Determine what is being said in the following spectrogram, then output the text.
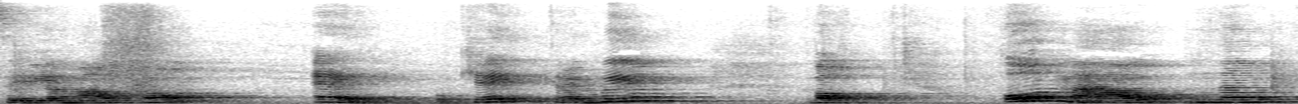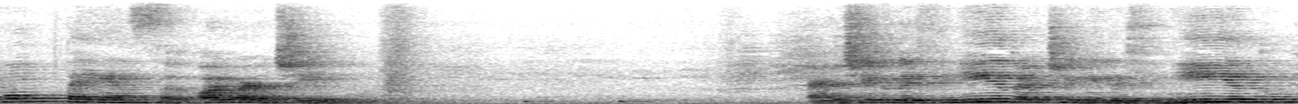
Seria mal com L, ok? Tranquilo? Bom, o mal não compensa. Olha o artigo. Artigo definido, artigo indefinido.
